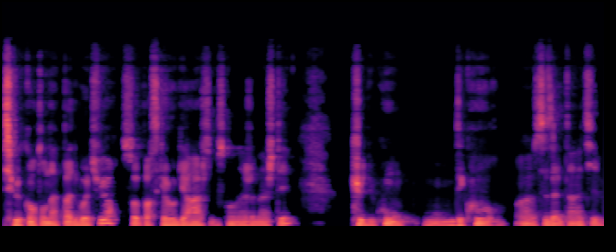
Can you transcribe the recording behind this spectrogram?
C'est que quand on n'a pas de voiture soit parce qu'elle est au garage soit parce qu'on n'a jamais acheté que du coup on, découvre ces alternatives?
